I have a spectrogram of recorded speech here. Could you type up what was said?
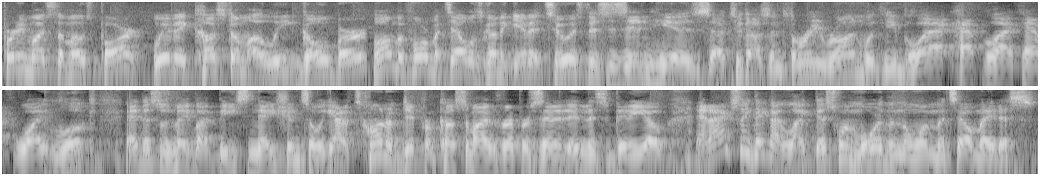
pretty much the most part. We have a custom Elite Goldberg. Long before Mattel was going to give it to us, this is in his uh, 2003 run with the black, half black, half white look, and this was made by Beast Nation, so we got a ton of different customized represented in this video, and I actually think I like this one more than the one Mattel made us.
